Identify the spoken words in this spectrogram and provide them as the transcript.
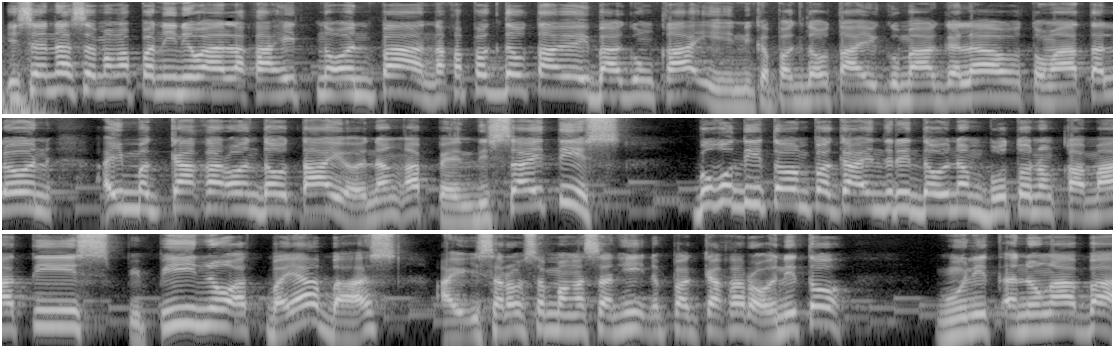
Isa na sa mga paniniwala kahit noon pa na kapag daw tayo ay bagong kain, kapag daw tayo gumagalaw, tumatalon, ay magkakaroon daw tayo ng appendicitis. Bukod dito, ang pagkain rin daw ng buto ng kamatis, pipino at bayabas ay isa raw sa mga sanhi ng pagkakaroon nito. Ngunit ano nga ba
